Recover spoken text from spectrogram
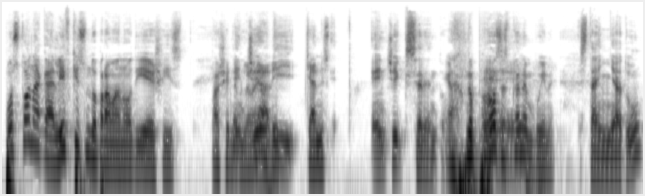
πώς το ανακαλύφκεις το πράγμα ότι έχεις πασίρι Εν φιλενογόνο, και δηλαδή ότι- πιάνεις Εν και ήξερε το. για να το πρόσες Ε, ποιον είναι που είναι. Στα 9 του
